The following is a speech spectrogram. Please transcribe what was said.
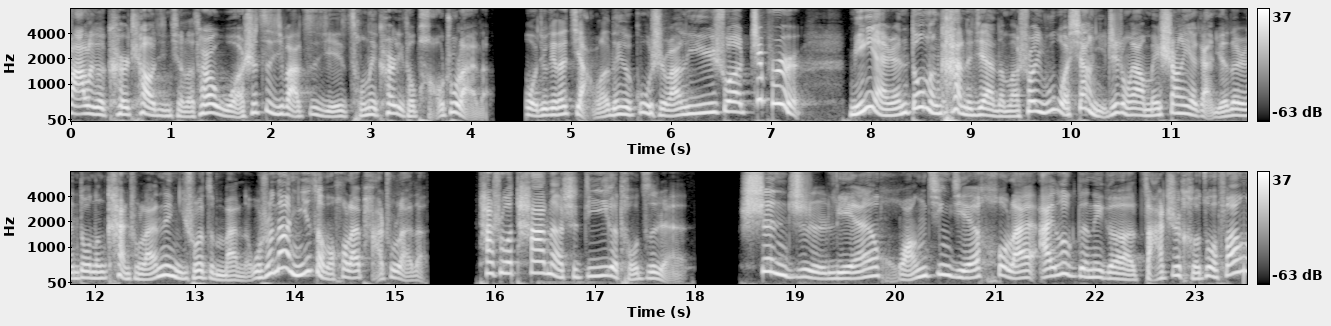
挖了个坑跳进去了？”他说：“我是自己把自己从那坑里头刨出来的。”我就给他讲了那个故事，完了鱼鱼说：“这不是。”明眼人都能看得见的吗？说如果像你这种样没商业感觉的人都能看出来，那你说怎么办呢？我说那你怎么后来爬出来的？他说他呢是第一个投资人，甚至连黄金杰后来 i look 的那个杂志合作方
